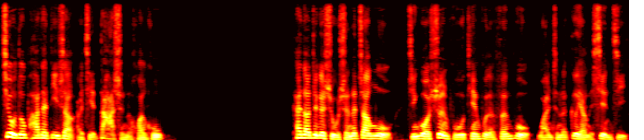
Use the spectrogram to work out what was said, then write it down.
就都趴在地上，而且大声的欢呼。看到这个属神的账目，经过顺服天父的吩咐，完成了各样的献祭，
